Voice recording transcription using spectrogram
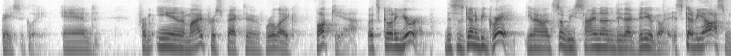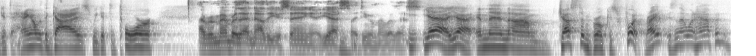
basically. And from Ian and my perspective, we're like, fuck yeah, let's go to Europe. This is going to be great, you know. And so we signed on to do that video. Going, it's going to be awesome. We get to hang out with the guys. We get to tour. I remember that now that you're saying it. Yes, I do remember this. Yeah, yeah. And then um, Justin broke his foot, right? Isn't that what happened?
